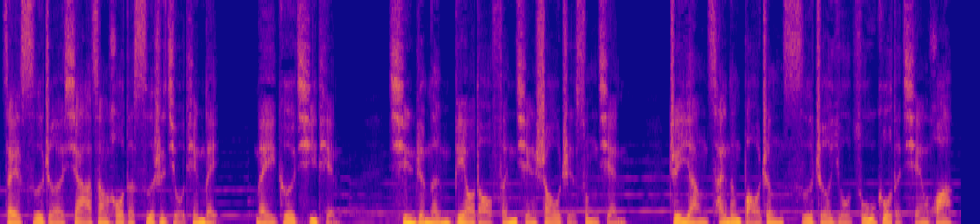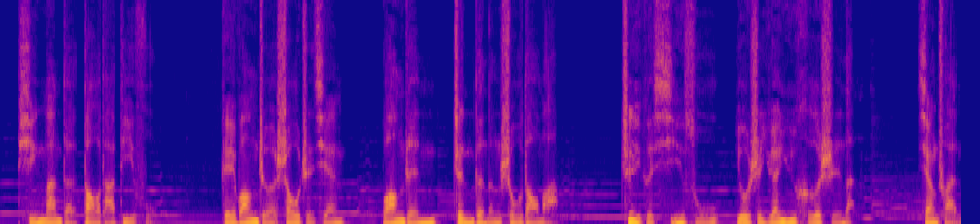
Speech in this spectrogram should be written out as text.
在死者下葬后的四十九天内，每隔七天，亲人们便要到坟前烧纸送钱，这样才能保证死者有足够的钱花，平安的到达地府。给亡者烧纸钱，亡人真的能收到吗？这个习俗又是源于何时呢？相传。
